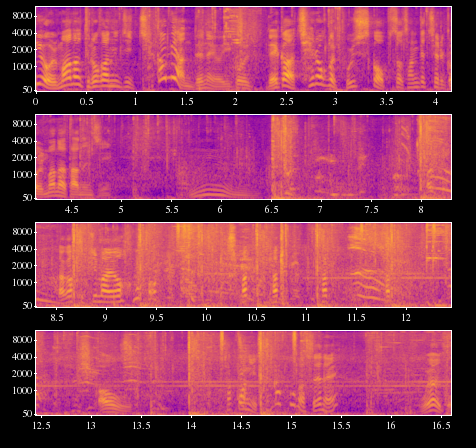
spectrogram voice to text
딜이 얼마나 들어가는지 체감이 안 되네요. 이걸 내가 체력을 볼 수가 없어 상대 체력이 얼마나 다는지. 음. 어, 나가 죽지 마요. 핫, 핫, 핫, 핫. 어우. 사건이 생각보다 세네. 뭐야 이거?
